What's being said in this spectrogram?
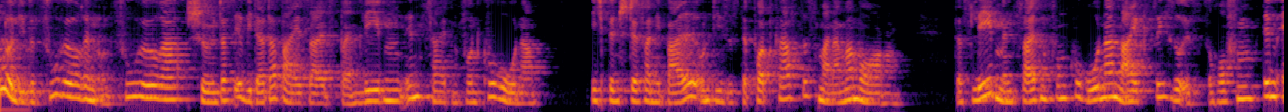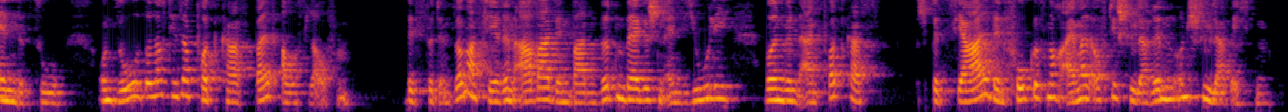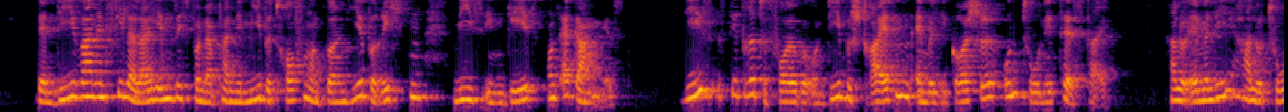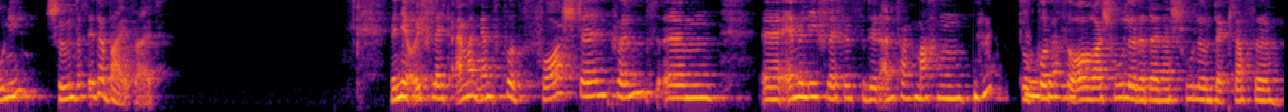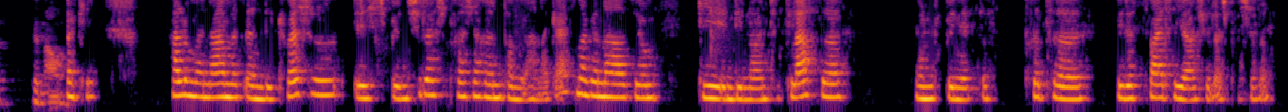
Hallo liebe Zuhörerinnen und Zuhörer, schön, dass ihr wieder dabei seid beim Leben in Zeiten von Corona. Ich bin Stefanie Ball und dies ist der Podcast des Mannheimer Morgen. Das Leben in Zeiten von Corona neigt sich, so ist zu hoffen, dem Ende zu. Und so soll auch dieser Podcast bald auslaufen. Bis zu den Sommerferien aber, den baden-württembergischen Ende Juli, wollen wir in einem Podcast spezial den Fokus noch einmal auf die Schülerinnen und Schüler richten. Denn die waren in vielerlei Hinsicht von der Pandemie betroffen und sollen hier berichten, wie es ihnen geht und ergangen ist. Dies ist die dritte Folge und die bestreiten Emily Gröschel und Toni Testei. Hallo Emily, hallo Toni, schön, dass ihr dabei seid. Wenn ihr euch vielleicht einmal ganz kurz vorstellen könnt, ähm, äh, Emily, vielleicht willst du den Anfang machen, mhm, so kurz zu eurer Schule oder deiner Schule und der Klasse. Genau. Okay. Hallo, mein Name ist Emily Kröschel. Ich bin Schülersprecherin vom Johanna Geismar Gymnasium, gehe in die neunte Klasse und bin jetzt das dritte, wie das zweite Jahr Schülersprecherin.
